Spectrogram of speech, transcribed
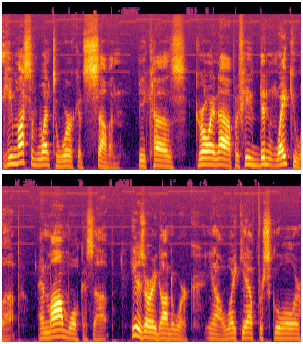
he must have went to work at 7 because growing up, if he didn't wake you up, and mom woke us up, he was already gone to work. You know, wake you up for school or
